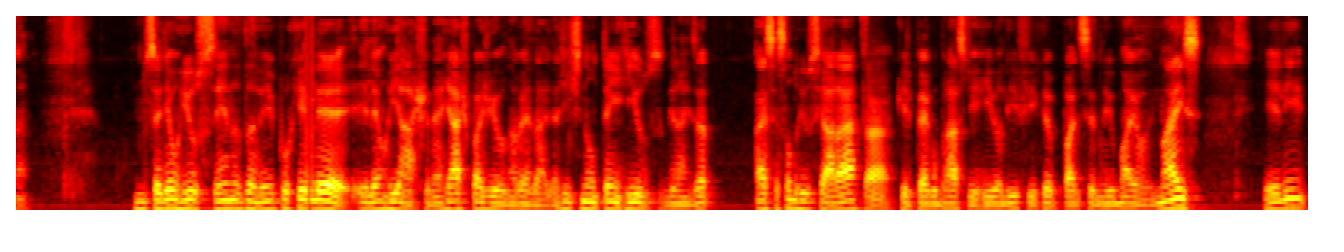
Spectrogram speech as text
É. Não seria um rio Sena também, porque ele é, ele é um riacho, né? Riacho Pajeú, na verdade. A gente não tem rios grandes, a, a exceção do rio Ceará, tá. que ele pega o braço de rio ali e fica parecendo um rio maior. Mas ele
